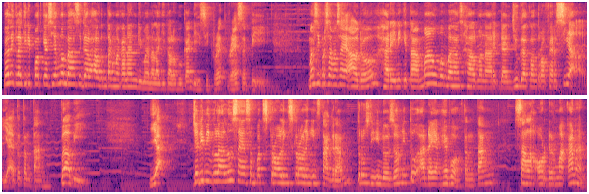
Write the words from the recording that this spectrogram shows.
Balik lagi di podcast yang membahas segala hal tentang makanan di mana lagi kalau bukan di Secret Recipe. Masih bersama saya Aldo. Hari ini kita mau membahas hal menarik dan juga kontroversial yaitu tentang babi. Ya, jadi minggu lalu saya sempat scrolling-scrolling Instagram, terus di Indozone itu ada yang heboh tentang salah order makanan.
